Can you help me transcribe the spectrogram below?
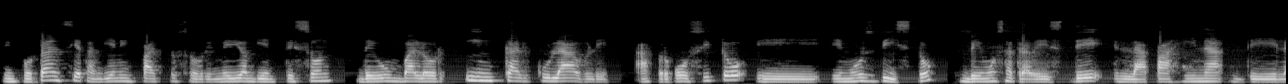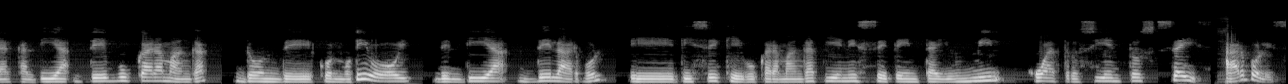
Su importancia, también impactos sobre el medio ambiente son de un valor incalculable a propósito, eh, hemos visto, vemos a través de la página de la alcaldía de Bucaramanga, donde con motivo hoy del Día del Árbol, eh, dice que Bucaramanga tiene 71.406 árboles.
